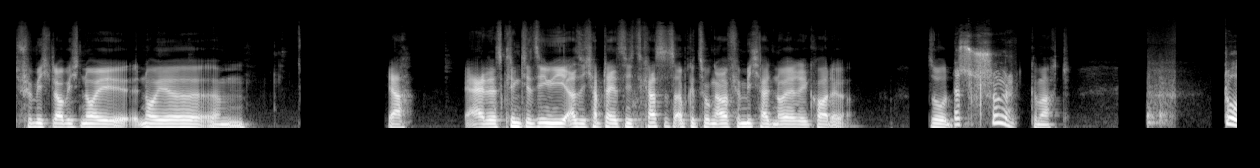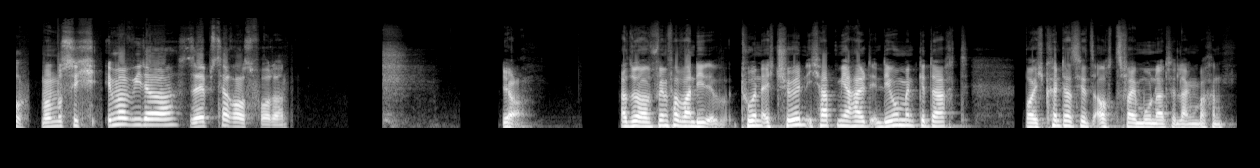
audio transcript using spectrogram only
für mich, glaube ich, neu, neue, ähm, ja, ja, das klingt jetzt irgendwie, also ich habe da jetzt nichts Krasses abgezogen, aber für mich halt neue Rekorde so das ist schön. gemacht. Du, man muss sich immer wieder selbst herausfordern. Ja. Also auf jeden Fall waren die Touren echt schön. Ich habe mir halt in dem Moment gedacht, boah, ich könnte das jetzt auch zwei Monate lang machen.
